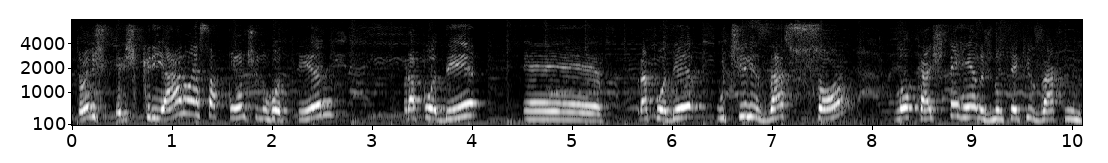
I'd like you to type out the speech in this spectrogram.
Então eles, eles criaram essa ponte no roteiro para poder é, para poder utilizar só locais terrenos, não ter que usar com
